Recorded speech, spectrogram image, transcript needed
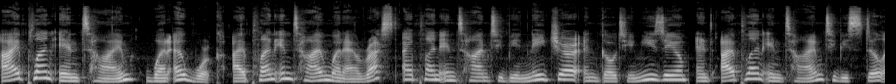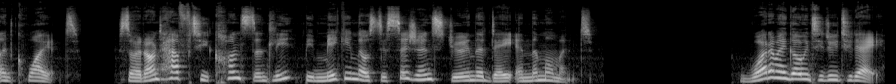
I plan in time when I work. I plan in time when I rest. I plan in time to be in nature and go to a museum. And I plan in time to be still and quiet. So I don't have to constantly be making those decisions during the day in the moment. What am I going to do today?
